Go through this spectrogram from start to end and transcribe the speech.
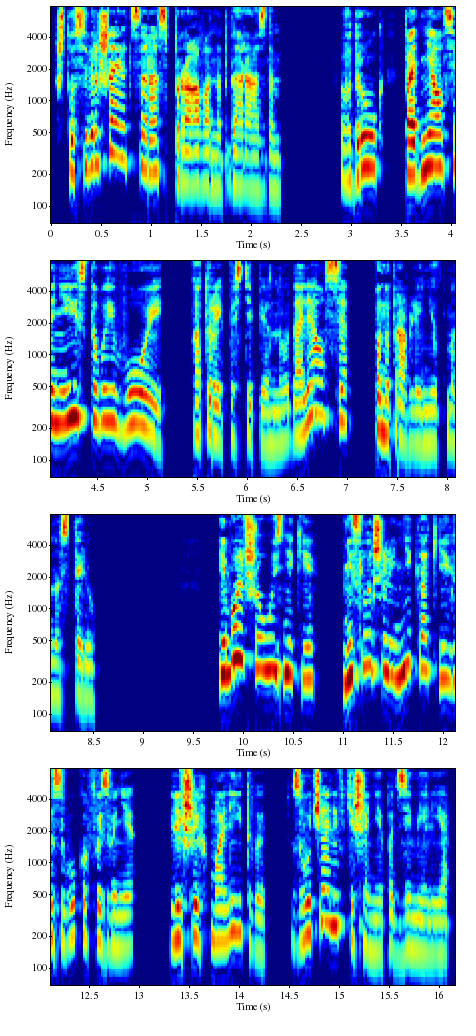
что совершается расправа над Гораздом. Вдруг поднялся неистовый вой, который постепенно удалялся по направлению к монастырю. И больше узники не слышали никаких звуков извне, лишь их молитвы звучали в тишине подземелья.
